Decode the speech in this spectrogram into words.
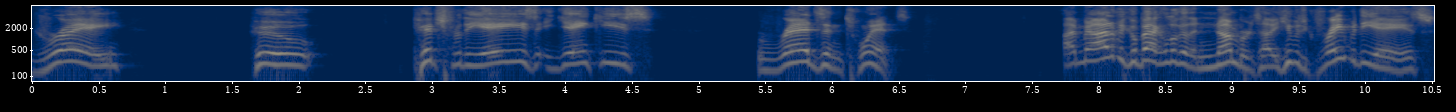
Gray, who pitched for the A's, Yankees, Reds, and Twins. I mean, I have to go back and look at the numbers. He was great with the A's,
